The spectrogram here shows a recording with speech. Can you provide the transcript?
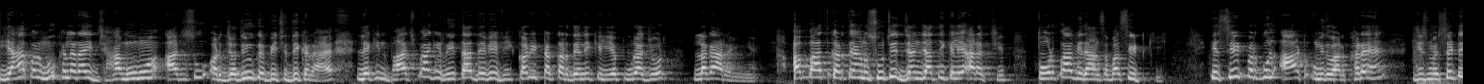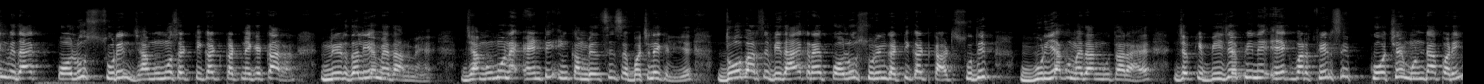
यहाँ पर मुख्य लड़ाई झामुमो, आजसू और जदयू के बीच दिख रहा है, लेकिन भाजपा की रीता देवी भी कड़ी टक्कर देने के लिए पूरा ज़ोर लगा रही हैं। अब बात करते हैं अनुसूचित जनजाति के लिए आरक्षित तोरपा विधानसभा सीट की। इस सीट पर कुल आठ उम्मीदवार खड़े हैं, जिसमें सिटिंग विधायक पौलूस सुरिन झामुमो से टिकट कटने के कारण निर्दलीय मैदान में है। झामुमो ने एंटी इनकम्बेंसी से बचने के लिए दो बार से विधायक रहे पोलू सुरिन का टिकट काट सुदीप गुड़िया को मैदान में उतारा है, जबकि बीजेपी ने एक बार फिर से कोचे मुंडा पर ही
